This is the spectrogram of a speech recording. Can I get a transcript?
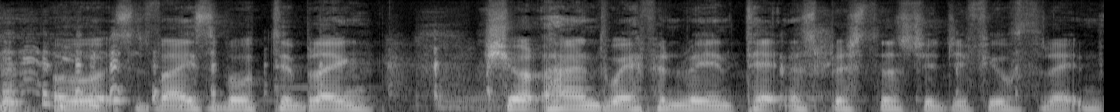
although it's advisable to bring shorthand weaponry and tetanus boosters should you feel threatened.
